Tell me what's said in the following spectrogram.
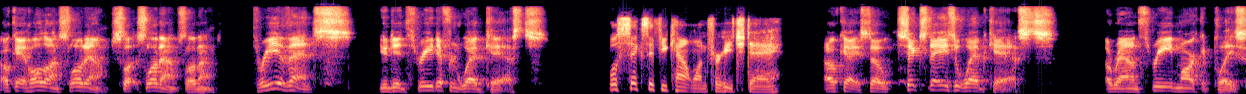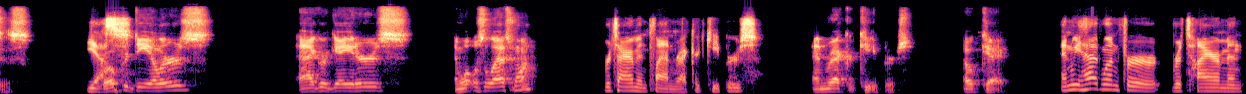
Okay, hold on. Slow down. Slow, slow down. Slow down. Three events. You did three different webcasts. Well, six if you count one for each day. Okay, so six days of webcasts around three marketplaces Yes. broker dealers, aggregators, and what was the last one? Retirement plan record keepers. And record keepers. Okay. And we had one for retirement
